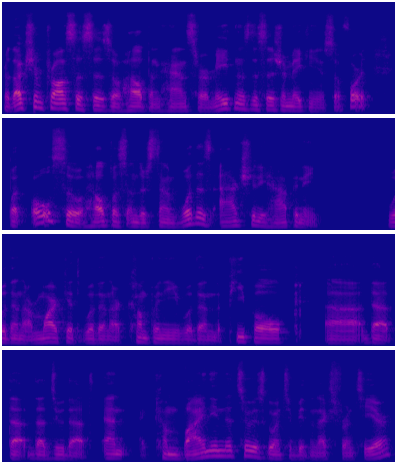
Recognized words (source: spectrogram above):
production processes or help enhance our maintenance decision making and so forth, but also help us understand what is actually happening within our market, within our company, within the people uh, that that that do that. And combining the two is going to be the next frontier.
